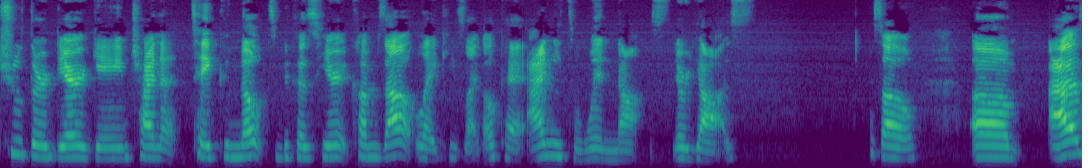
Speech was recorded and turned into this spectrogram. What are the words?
truth or dare game, trying to take notes because here it comes out like he's like, okay, I need to win Naz or Yaz. So, um, as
